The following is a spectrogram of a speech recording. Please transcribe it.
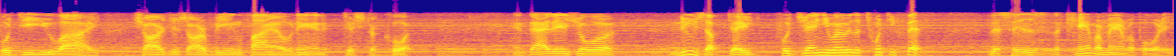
for DUI. Charges are being filed in district court. And that is your news update for January the 25th. This is the cameraman reporting.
